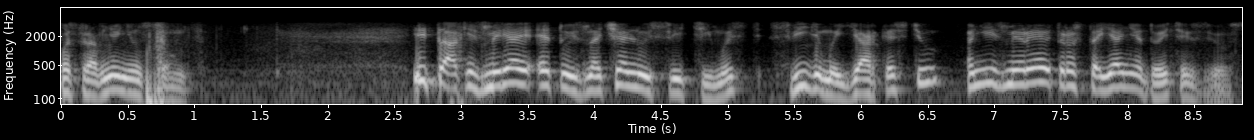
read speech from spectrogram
по сравнению с Солнцем. Итак, измеряя эту изначальную светимость с видимой яркостью, они измеряют расстояние до этих звезд.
